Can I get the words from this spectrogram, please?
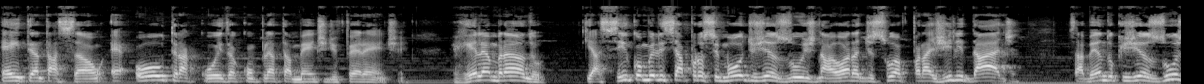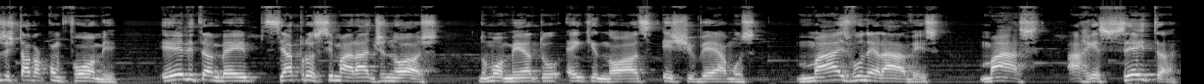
em tentação é outra coisa completamente diferente. Relembrando que assim como ele se aproximou de Jesus na hora de sua fragilidade, sabendo que Jesus estava com fome, ele também se aproximará de nós no momento em que nós estivermos mais vulneráveis. Mas a receita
